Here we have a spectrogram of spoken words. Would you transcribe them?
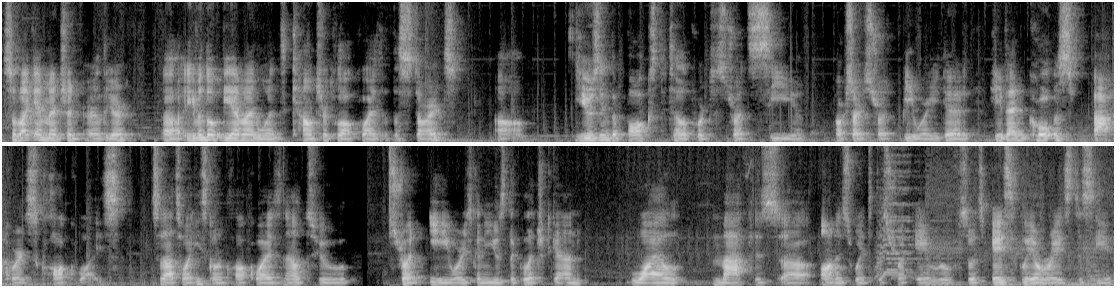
So, like I mentioned earlier, uh, even though BMN went counterclockwise at the start, um, using the box to teleport to strut C, or sorry, strut B where he did, he then goes backwards clockwise. So that's why he's going clockwise now to strut E, where he's going to use the glitch again, while Mac is uh, on his way to the strut A roof. So it's basically a race to see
